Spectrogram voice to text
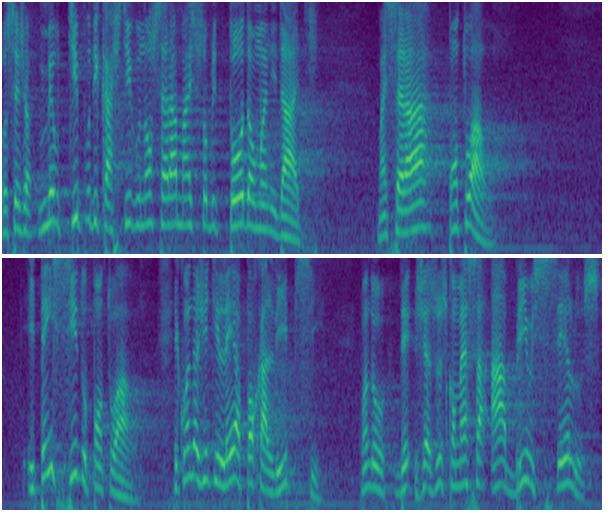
Ou seja, meu tipo de castigo não será mais sobre toda a humanidade, mas será pontual. E tem sido pontual. E quando a gente lê Apocalipse, quando Jesus começa a abrir os selos,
